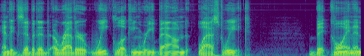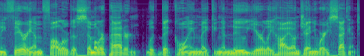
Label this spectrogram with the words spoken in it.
and exhibited a rather weak looking rebound last week. Bitcoin and Ethereum followed a similar pattern, with Bitcoin making a new yearly high on January 2nd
